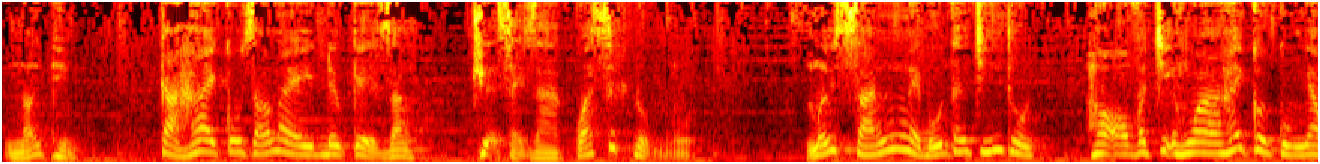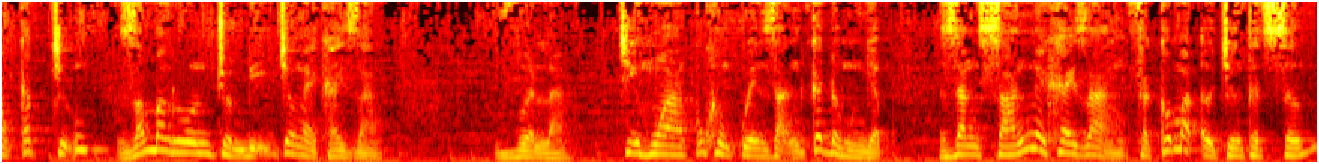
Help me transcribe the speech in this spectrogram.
Nói thêm, cả hai cô giáo này đều kể rằng chuyện xảy ra quá sức đột ngột. Mới sáng ngày 4 tháng 9 thôi, họ và chị Hoa hãy còn cùng nhau cắt chữ, dán băng rôn chuẩn bị cho ngày khai giảng. Vừa làm, chị Hoa cũng không quên dặn các đồng nghiệp rằng sáng ngày khai giảng phải có mặt ở trường thật sớm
